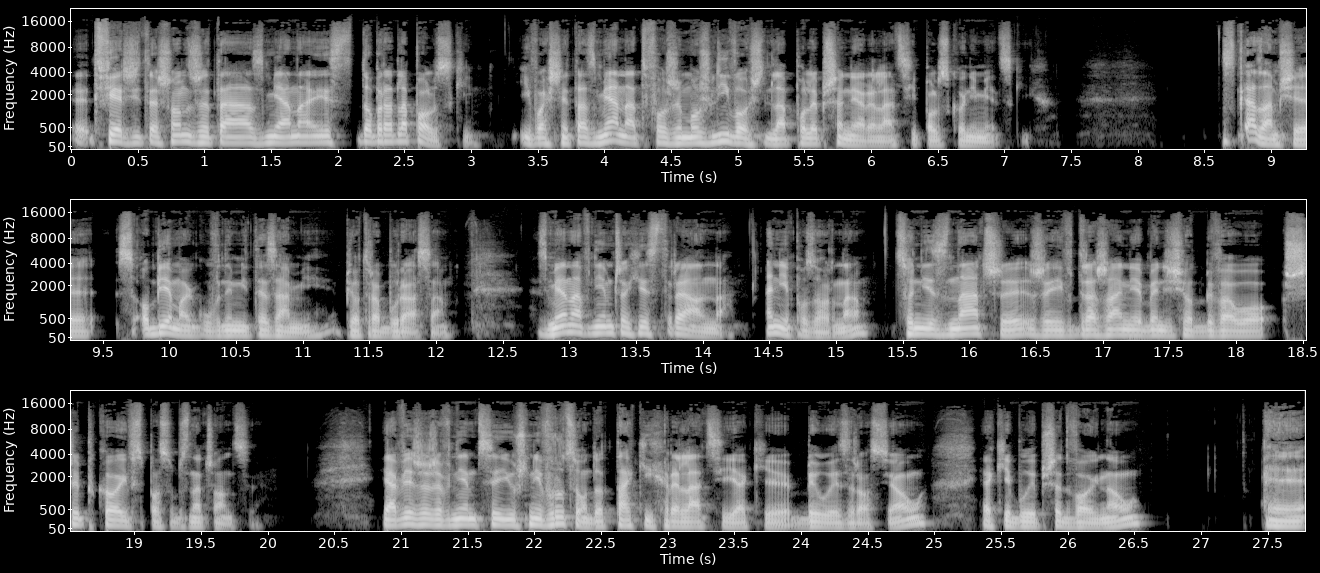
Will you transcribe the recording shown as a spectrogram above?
E, twierdzi też on, że ta zmiana jest dobra dla Polski. I właśnie ta zmiana tworzy możliwość dla polepszenia relacji polsko-niemieckich. Zgadzam się z obiema głównymi tezami Piotra Burasa. Zmiana w Niemczech jest realna, a nie pozorna, co nie znaczy, że jej wdrażanie będzie się odbywało szybko i w sposób znaczący. Ja wierzę, że w Niemcy już nie wrócą do takich relacji, jakie były z Rosją, jakie były przed wojną, e,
